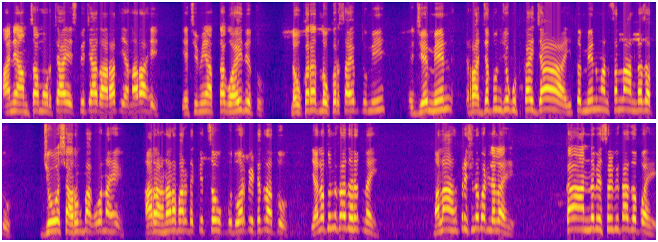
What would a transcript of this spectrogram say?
आणि आमचा मोर्चा एस पीच्या दारात येणार आहे याची मी आता ग्वाही देतो. लवकरात लवकर साहेब तुम्ही जे मेन राज्यातून जो गुटखा आहे ज्या इथं मेन माणसांना आणला जातो जो शाहरुख बागवान आहे हा राहणारा बारा टक्के चौक बुधवार पेठेत राहतो याला तुम्ही का धरत नाही? मला हा प्रश्न पडलेला आहे. का अन्न भेसळ बी का गप आहे?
